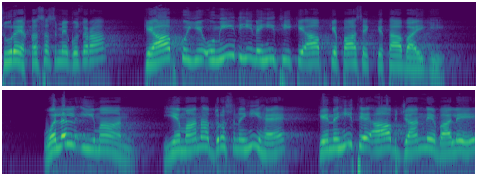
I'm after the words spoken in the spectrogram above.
سورہ قصص میں گزرا کہ آپ کو یہ امید ہی نہیں تھی کہ آپ کے پاس ایک کتاب آئے گی۔ ولل ایمان یہ معنی درست نہیں ہے کہ نہیں تھے آپ جاننے والے۔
